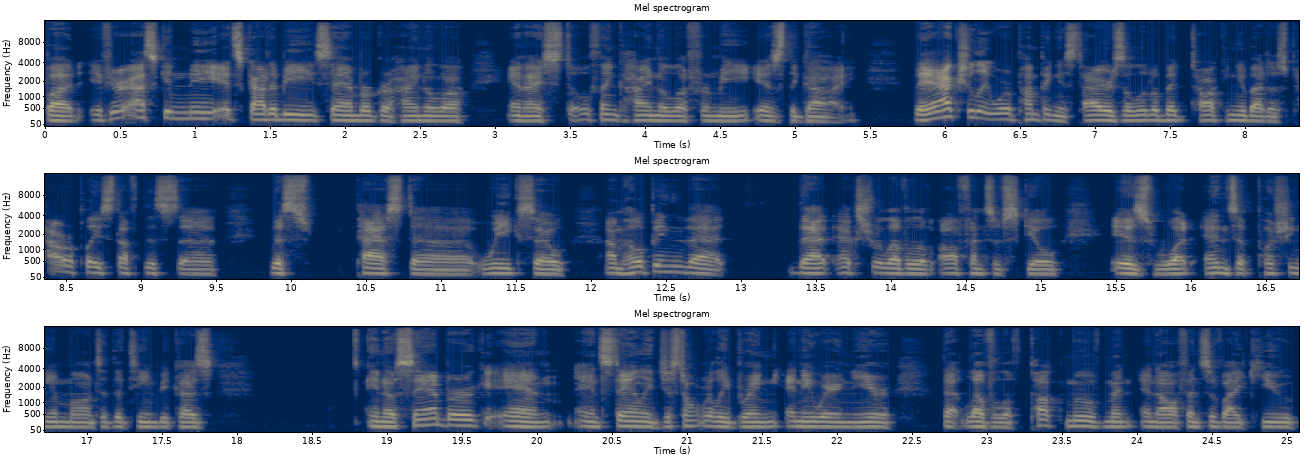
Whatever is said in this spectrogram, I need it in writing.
But if you're asking me, it's got to be Samberg or Heinola, and I still think Heinola for me is the guy. They actually were pumping his tires a little bit, talking about his power play stuff this uh, this past uh, week. So I'm hoping that that extra level of offensive skill is what ends up pushing him onto the team because you know Samberg and and Stanley just don't really bring anywhere near that level of puck movement and offensive IQ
